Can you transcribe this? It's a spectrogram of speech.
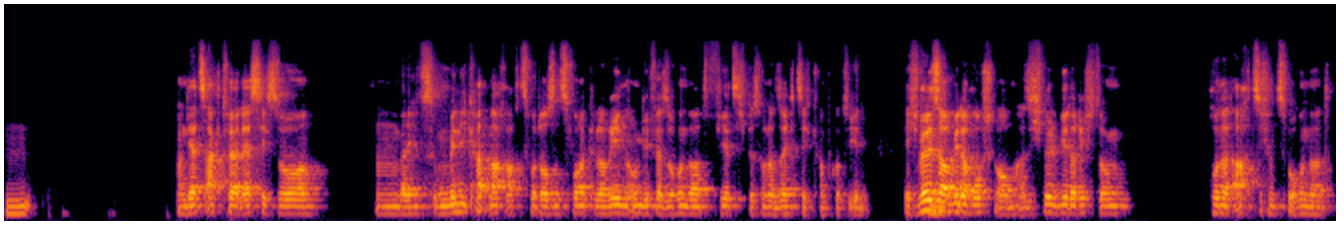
Mhm. Und jetzt aktuell esse ich so, hm, wenn ich jetzt so einen Minicut mache auf 2200 Kalorien, ungefähr so 140 bis 160 Gramm Protein. Ich will es mhm. auch wieder hochschrauben. Also ich will wieder Richtung 180 und 200.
